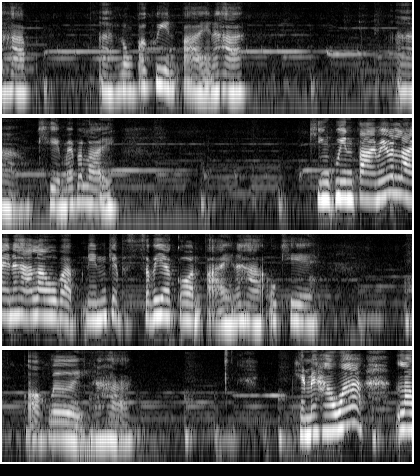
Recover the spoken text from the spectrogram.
นะคะ อ่าลงป้าควีนไปนะคะ อ่าโอเคไม่เป็นไรคิงควีนตายไม่เป็นไรนะคะ เราแบบเน้นเก็บทรัพยากรไปนะคะ โอเค ออกเลยนะคะ เห็นไหมคะว่าเรา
